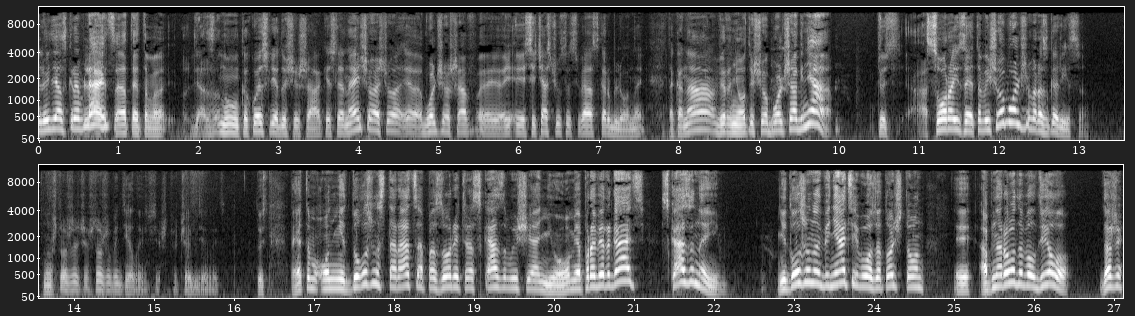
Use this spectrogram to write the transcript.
люди оскорбляются от этого. Ну, какой следующий шаг? Если она еще, еще э, больше шаг, э, сейчас чувствует себя оскорбленной, так она вернет еще больше огня. То есть а ссора из этого еще больше разгорится. Ну что же, что же вы делаете? Что человек делает? То есть, поэтому он не должен стараться опозорить рассказывающий о нем и опровергать сказанное им. Не должен обвинять его за то, что он э, обнародовал дело. Даже,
